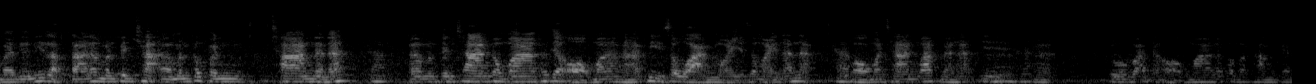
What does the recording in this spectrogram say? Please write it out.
หมายเดี๋ยวนี้หลับตาแล้วมันเป็นชาเอ่อมันก็เป็นชานน่ะนะครับ เออมันเป็นชานก็มาเขาจะออกมาหาที่สว่างหน่อยสมัยนั้นน่ะ ครับ ออกมาชานวัดนะฮะที่อ่าฮะอ่าตัววัดน่ะออกมาแล้วก็มาทำกัน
